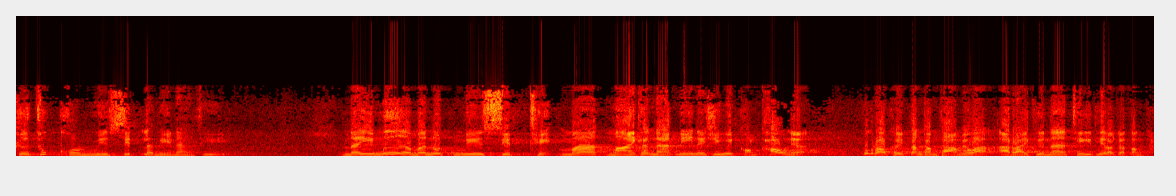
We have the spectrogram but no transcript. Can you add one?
คือทุกคนมีสิทธิและมีหน้าที่ ในเมื่อมนุษย์มีสิทธิมากมายขนาดนี้ในชีวิตของเขาเนี่ยพวกเราเคยตั้งคำถามไหมว่าอะไรคือหน้าที่ที่เราจะต้องท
